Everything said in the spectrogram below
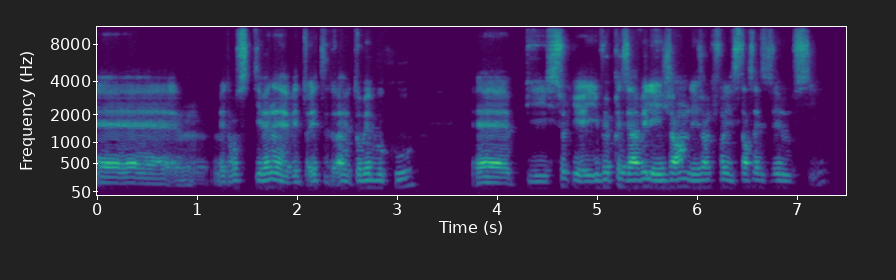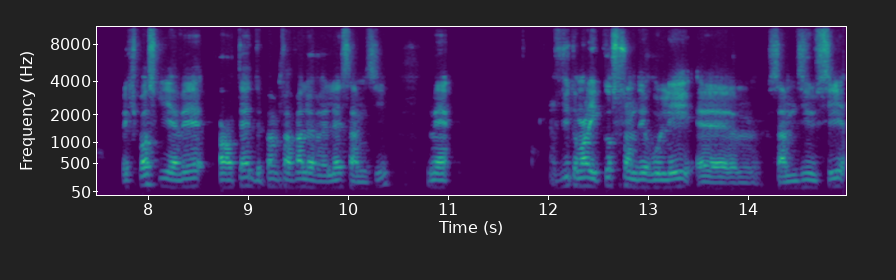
Euh, mettons, Steven avait, tombé beaucoup. Euh, puis sûr qu'il veut préserver les jambes des gens qui font des distances individuelles aussi. je pense qu'il avait en tête de ne pas me faire faire le relais samedi. Mais vu comment les courses sont déroulées euh, samedi aussi,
